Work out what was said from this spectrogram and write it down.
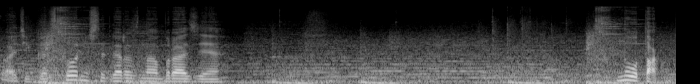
Давайте гасторницы для разнообразия. Ну вот так вот.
